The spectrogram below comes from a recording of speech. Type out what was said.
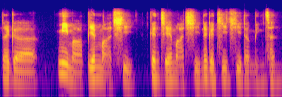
那个密码编码器跟解码器那个机器的名称。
